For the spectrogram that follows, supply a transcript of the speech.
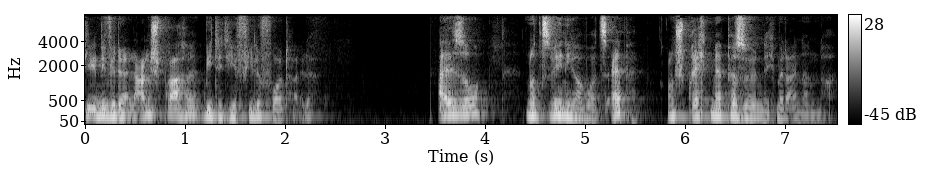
Die individuelle Ansprache bietet hier viele Vorteile. Also nutzt weniger WhatsApp und sprecht mehr persönlich miteinander.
